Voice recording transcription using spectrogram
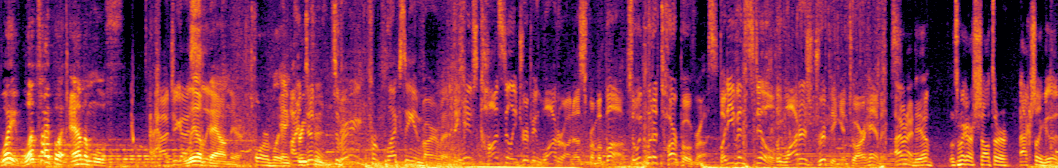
Wait, what type of animals How'd you guys live sleep? down there? Horribly. And I creatures. didn't. It's a very perplexing environment. The cave's constantly dripping water on us from above, so we put a tarp over us. But even still, the water's dripping into our hammocks. I have an idea. Let's make our shelter actually good.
